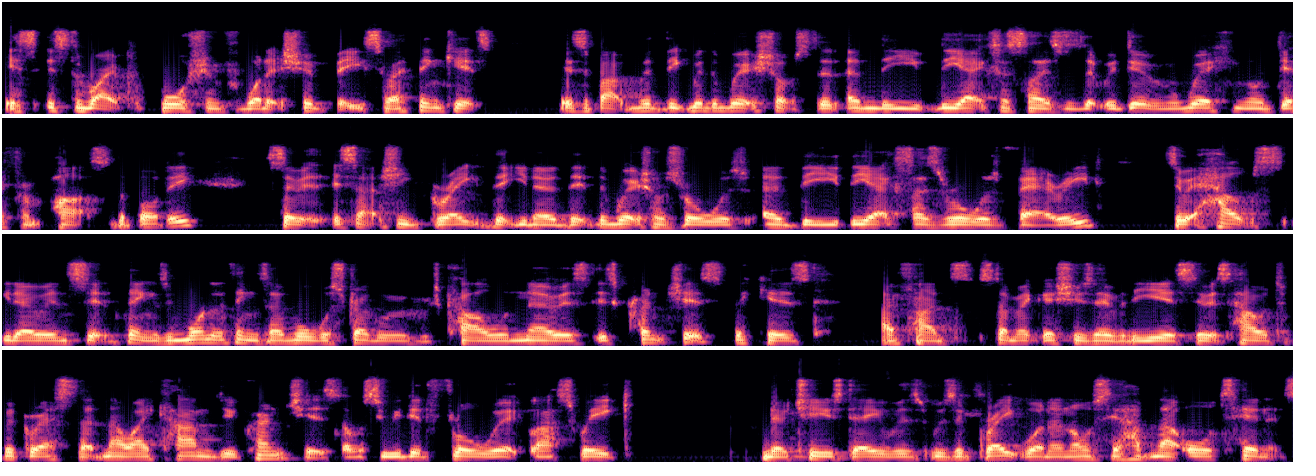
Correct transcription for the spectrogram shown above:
it's it's the right proportion for what it should be. So I think it's it's about with the with the workshops that, and the the exercises that we're doing, we're working on different parts of the body. So it, it's actually great that you know the, the workshops are always uh, the the exercises are always varied. So it helps, you know, in certain things. And one of the things I've always struggled with, which Carl will know, is, is crunches because I've had stomach issues over the years. So it's how to progress that. Now I can do crunches. Obviously, we did floor work last week you know Tuesday was was a great one, and obviously having that alternate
